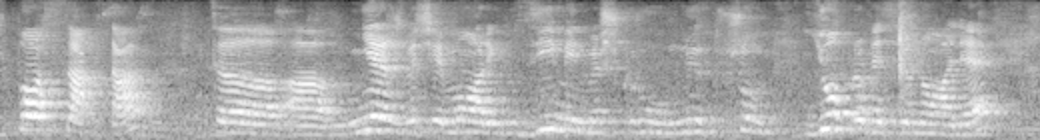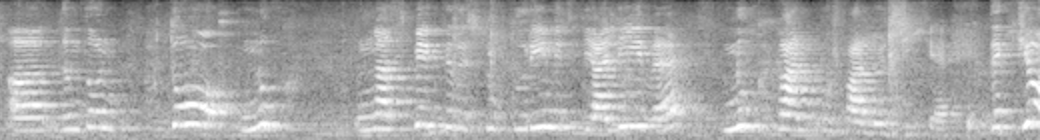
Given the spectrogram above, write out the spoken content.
të pasakta, të njerëzve që e marrin guximin me shkru në shumë jo profesionale, domethënë, këto nuk në aspektin e strukturimit të fjalive nuk kanë kurrfarë logike. Dhe kjo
